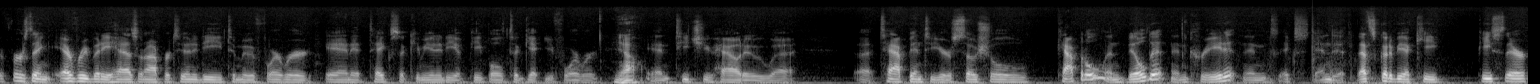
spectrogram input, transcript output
the first thing everybody has an opportunity to move forward, and it takes a community of people to get you forward. Yeah. and teach you how to uh, uh, tap into your social capital and build it and create it and extend it. That's going to be a key piece there.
